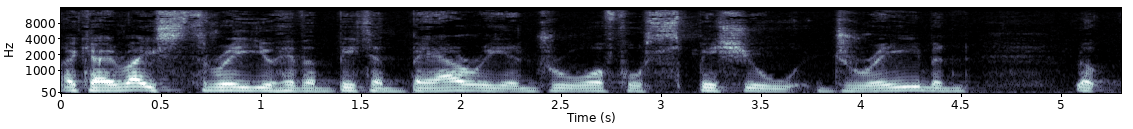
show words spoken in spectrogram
Okay, race three, you have a better barrier draw for Special Dream and look,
